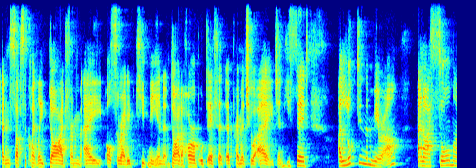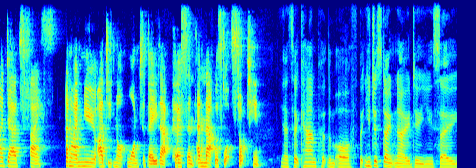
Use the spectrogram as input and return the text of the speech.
and subsequently died from a ulcerated kidney and died a horrible death at a premature age. And he said, I looked in the mirror and I saw my dad's face and I knew I did not want to be that person. And that was what stopped him. Yeah, so it can put them off, but you just don't know, do you? So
